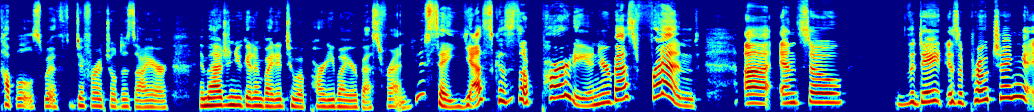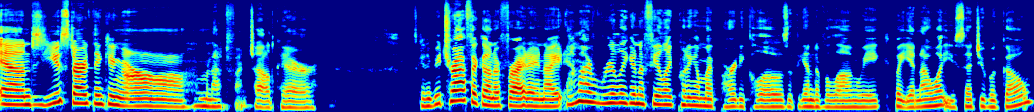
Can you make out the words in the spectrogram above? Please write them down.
couples with differential desire imagine you get invited to a party by your best friend. You say yes because it's a party and your best friend. Uh, and so the date is approaching, and you start thinking, I'm going to have to find childcare. It's going to be traffic on a Friday night. Am I really going to feel like putting on my party clothes at the end of a long week? But you know what? You said you would go.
